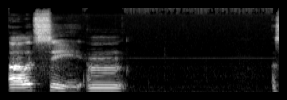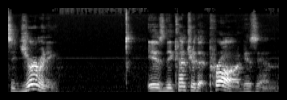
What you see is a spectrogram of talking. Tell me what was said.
Uh, let's see. Um, let's see. Germany is the country that Prague is in.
